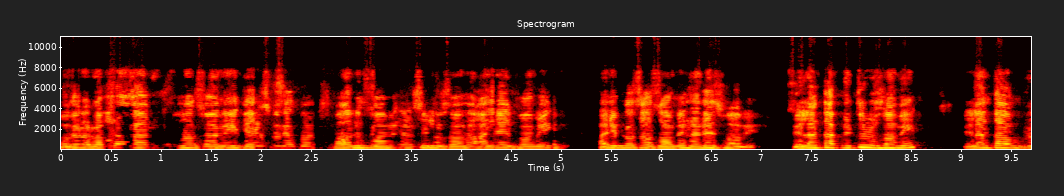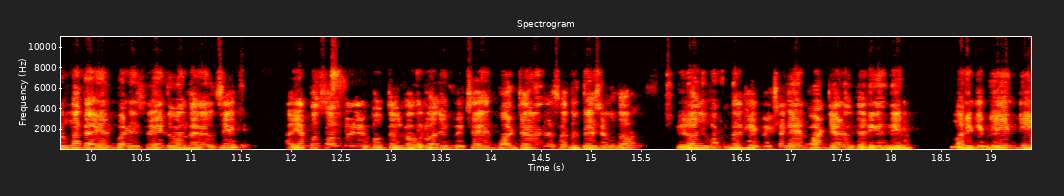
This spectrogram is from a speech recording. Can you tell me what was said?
ఒకరు రమణ గారు స్వామి జయసూర్య స్వామి స్వామి స్వామి నరసింహ స్వామి ఆంజనేయ స్వామి హరిప్రసాద్ స్వామి నరేష్ స్వామి వీళ్ళంతా మిత్రుడు స్వామి వీళ్ళంతా బృందంగా ఏర్పడి స్నేహితులంతా కలిసి అయ్యప్ప స్వామి భక్తులకు ఒక రోజు భిక్ష ఏర్పాటు చేయాలనే సదుద్దేశంతో ఈ రోజు మనందరికీ భిక్షను ఏర్పాటు చేయడం జరిగింది. మనకి వీరికి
